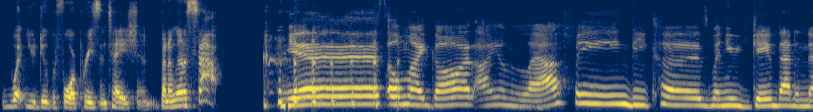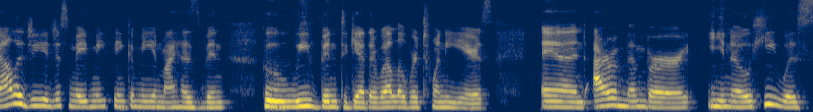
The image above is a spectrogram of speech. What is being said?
what you do before a presentation but i'm going to stop yes. Oh my God. I am laughing because when you gave that analogy, it just made me think of me and my husband, who mm. we've been together well over 20 years. And I remember, you know, he was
